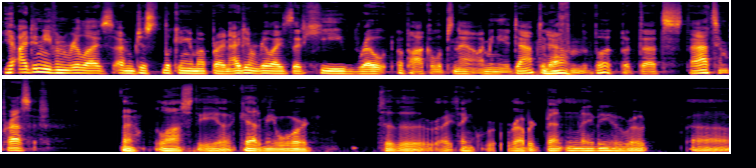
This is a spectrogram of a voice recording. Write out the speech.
Yeah, I didn't even realize. I'm just looking him up right now. I didn't realize that he wrote Apocalypse Now. I mean, he adapted Yeah. it from the book, but that's that's impressive. well, lost the uh, Academy Award to the I think Robert Benton maybe who wrote uh,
